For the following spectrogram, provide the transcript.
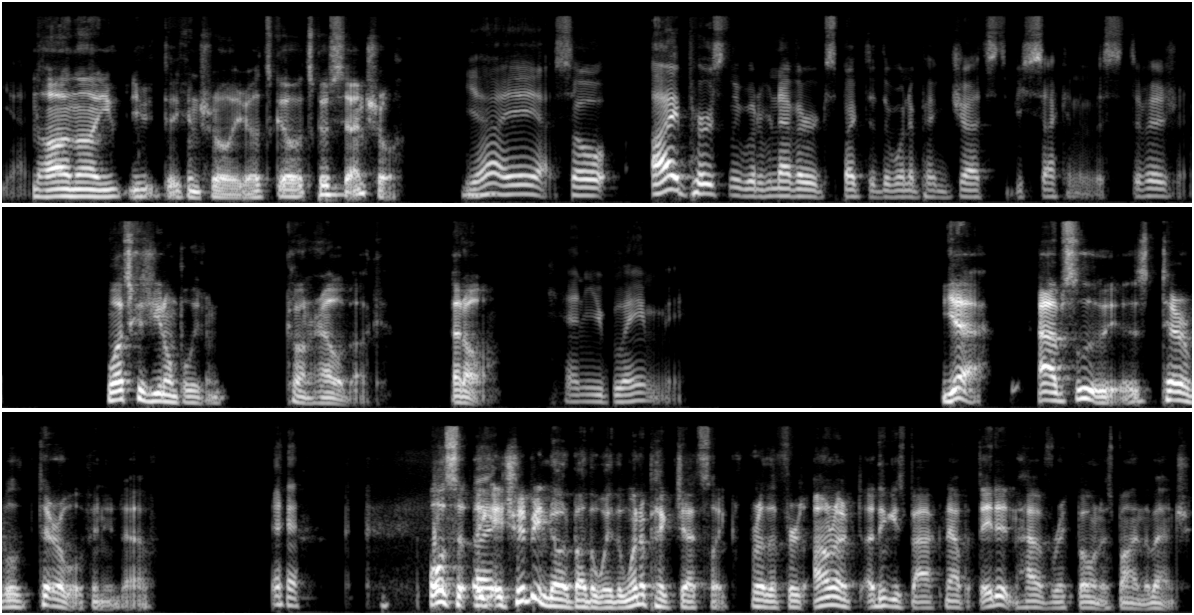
the end. No, no, you you take control here. Let's go. Let's go Central. Yeah, yeah, yeah. So I personally would have never expected the Winnipeg Jets to be second in this division. Well, that's because you don't believe in Connor Hellebuyck at all. Can you blame me? Yeah, absolutely. It's terrible, terrible opinion to have. Also, like it should be noted by the way, the Winnipeg Jets, like for the first, I don't know, I think he's back now, but they didn't have Rick Bowness behind the bench.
